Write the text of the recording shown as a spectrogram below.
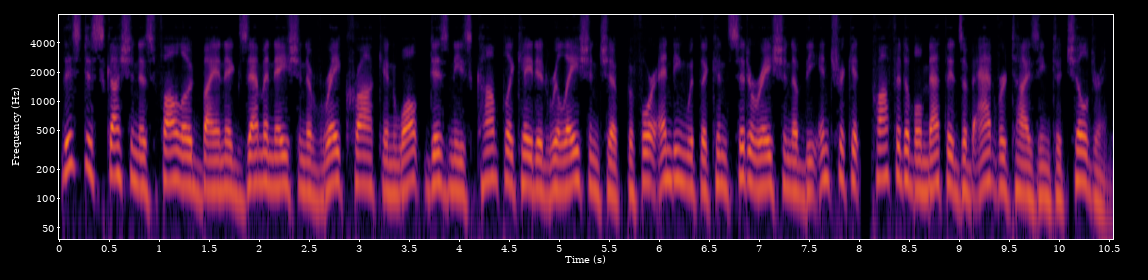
This discussion is followed by an examination of Ray Kroc and Walt Disney's complicated relationship before ending with the consideration of the intricate, profitable methods of advertising to children.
